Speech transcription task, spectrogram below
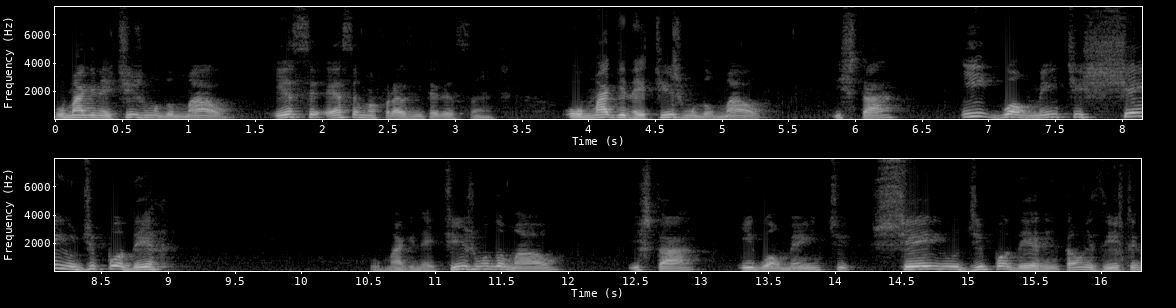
O magnetismo do mal esse, essa é uma frase interessante. O magnetismo do mal está igualmente cheio de poder. O magnetismo do mal está igualmente cheio de poder. Então existem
